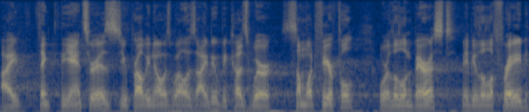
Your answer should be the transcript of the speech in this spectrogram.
I think the answer is you probably know as well as I do because we're somewhat fearful, we're a little embarrassed, maybe a little afraid,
